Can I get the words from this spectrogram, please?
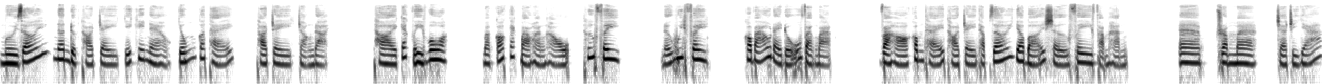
mười giới nên được thọ trì chỉ khi nào chúng có thể thọ trì trọn đời. Thời các vị vua mà có các bà hoàng hậu, thứ phi, nữ quý phi, kho báu đầy đủ vàng bạc và họ không thể thọ trì thập giới do bởi sự phi phạm hạnh À, Brahmacharya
